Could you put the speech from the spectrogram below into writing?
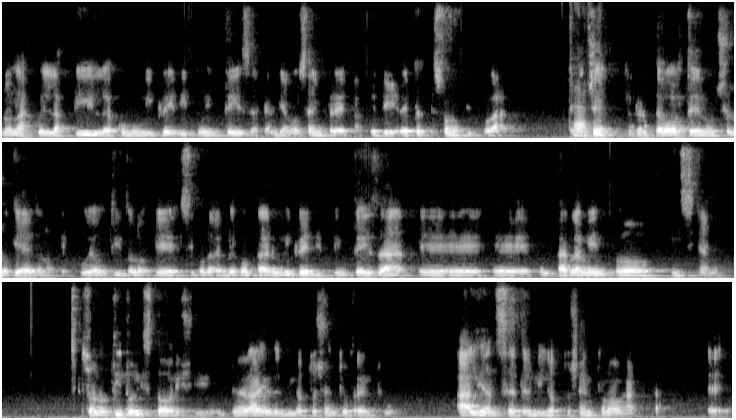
non ha quell'appeal come Unicredit o Intesa che andiamo sempre a vedere perché sono più volatili. Certo. tante volte non ce lo chiedono, eppure è un titolo che si potrebbe comprare Unicredit, Intesa e, e il Parlamento insieme. Sono titoli storici, generali del 1831, Allianz del 1890. Eh,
